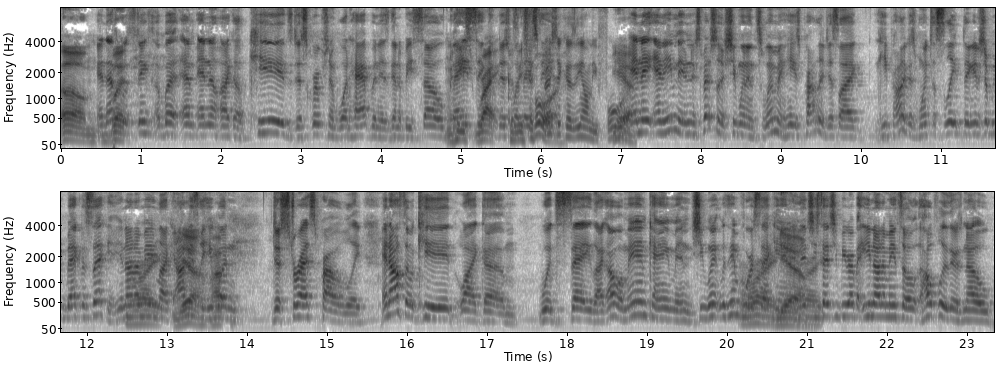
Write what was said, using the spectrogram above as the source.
Um, And that's but, what stinks. But and, and uh, like a kid's description of what happened is going to be so basic. right, of just 'cause what he's they four. Especially because he only four. Yeah. And they, and even and especially if she went in swimming, he's probably just like he probably just went to sleep thinking she'll be back in a second. You know what I mean? Right. Like Yeah, obviously he I- wasn't distressed probably. And also a kid like um would say like, "Oh, a man came and she went with him for a second, Yeah. and then she said she'd be right back." You know what I mean? So hopefully there's no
